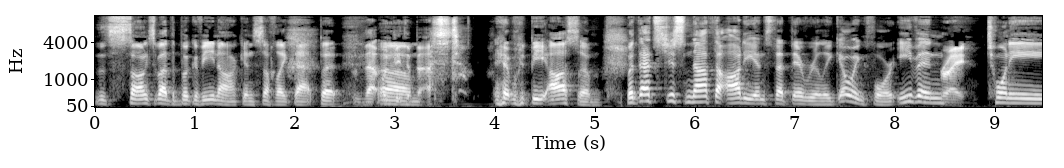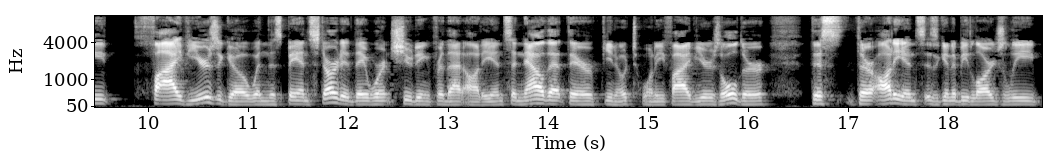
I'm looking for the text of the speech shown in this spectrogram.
the songs about the Book of Enoch and stuff like that. But That would be um, the best. It would be awesome. But that's just not the audience that they're really going for. Even right. 25 years ago when this band started, they weren't shooting for that audience. And now that they're, you know, 25 years older, this their audience is going to be largely,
